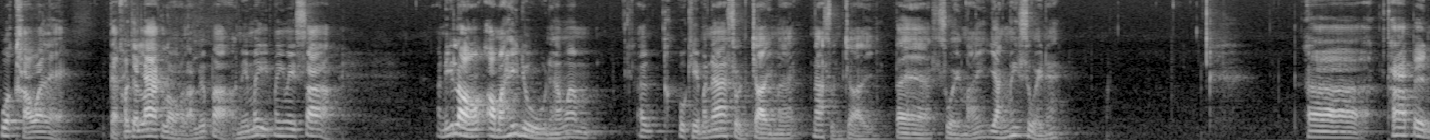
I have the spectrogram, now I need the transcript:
พวกเขาอะแหละ แต่เขาจะลากหลอกเราหรือเปล่า อันนี้ไม่ไม่ไม่ทราบ อันนี้เราเอามาให้ดูนะครับว่าโอเคมันน่าสนใจไหมน่าสนใจ แต่สวยไหมยังไม่สวยนะถ้าเป็น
